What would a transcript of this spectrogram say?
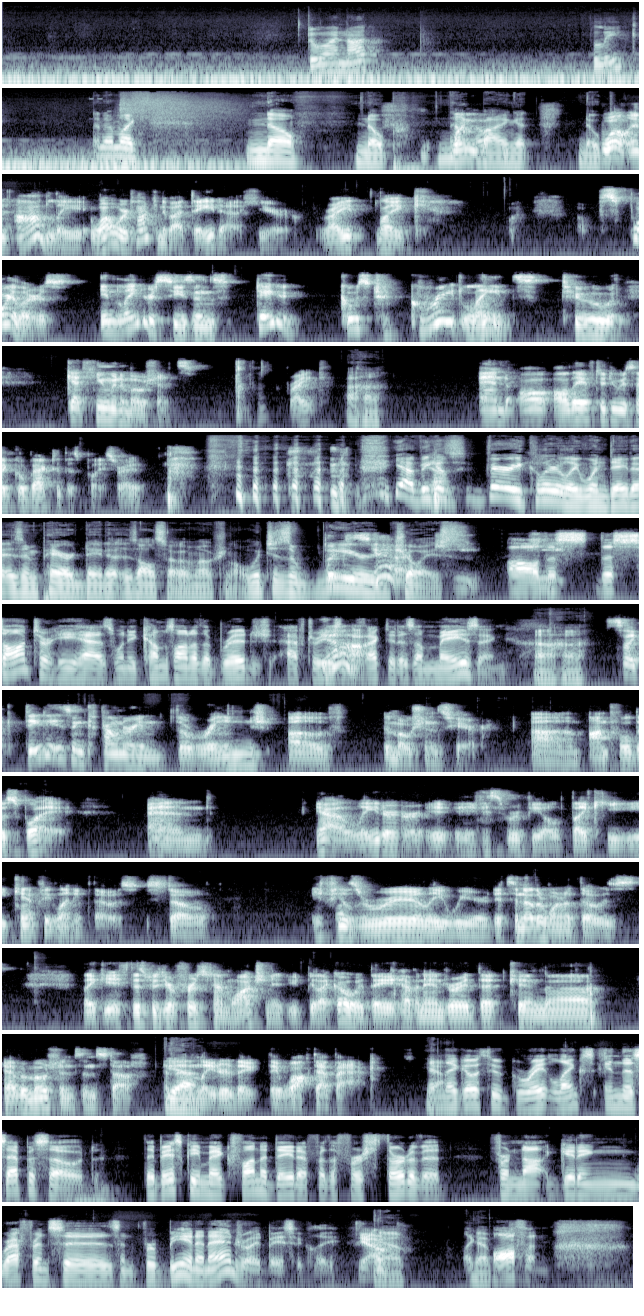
do I not leak? And I'm like, no, nope, not When- buying it. Nope. Well, and oddly, while we're talking about data here, right? Like, spoilers, in later seasons, data goes to great lengths to get human emotions, right? Uh huh. And all, all they have to do is like go back to this place, right? Yeah, because very clearly, when data is impaired, data is also emotional, which is a weird yeah, choice. he- Oh, he- the the saunter he has when he comes onto the bridge after he's Yeah. infected is amazing. Uh huh. it's like data is encountering the range of emotions here um, on full display and yeah later it, it is revealed like he, he can't feel any of those so it feels really weird it's another one of those like if this was your first time watching it you'd be like oh they have an android that can uh, have emotions and stuff and Yeah. then later they, they walk that back Yeah. And they go through great lengths in this episode. They basically make fun of Data for the first third of it for not getting references and for being an android, basically. yeah, Yeah. Like Yep. often.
